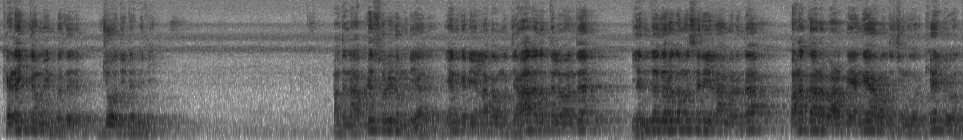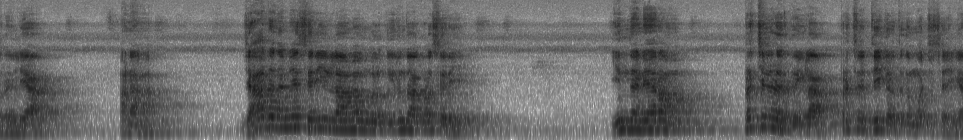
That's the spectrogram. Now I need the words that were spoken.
கிடைக்கும் என்பது ஜோதிட விதி. அதை நான் அப்படியே சொல்லிட முடியாது. ஏன்னு கேட்டீங்கன்னாக்கா உங்கள் ஜாதகத்தில் வந்து எந்த கிரகமும் சரியில்லாமல் இருந்தால் பணக்கார வாழ்க்கை எங்கேயா வந்துச்சுன்னு ஒரு கேள்வி வந்துடும் இல்லையா? ஆனால் ஜாதகமே சரியில்லாமல் உங்களுக்கு இருந்தால் கூட சரி. இந்த நேரம் பிரச்சனையில் இருக்கிறீங்களா? பிரச்சனை தீக்கிறதுக்கு முயற்சி செய்யுங்க.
